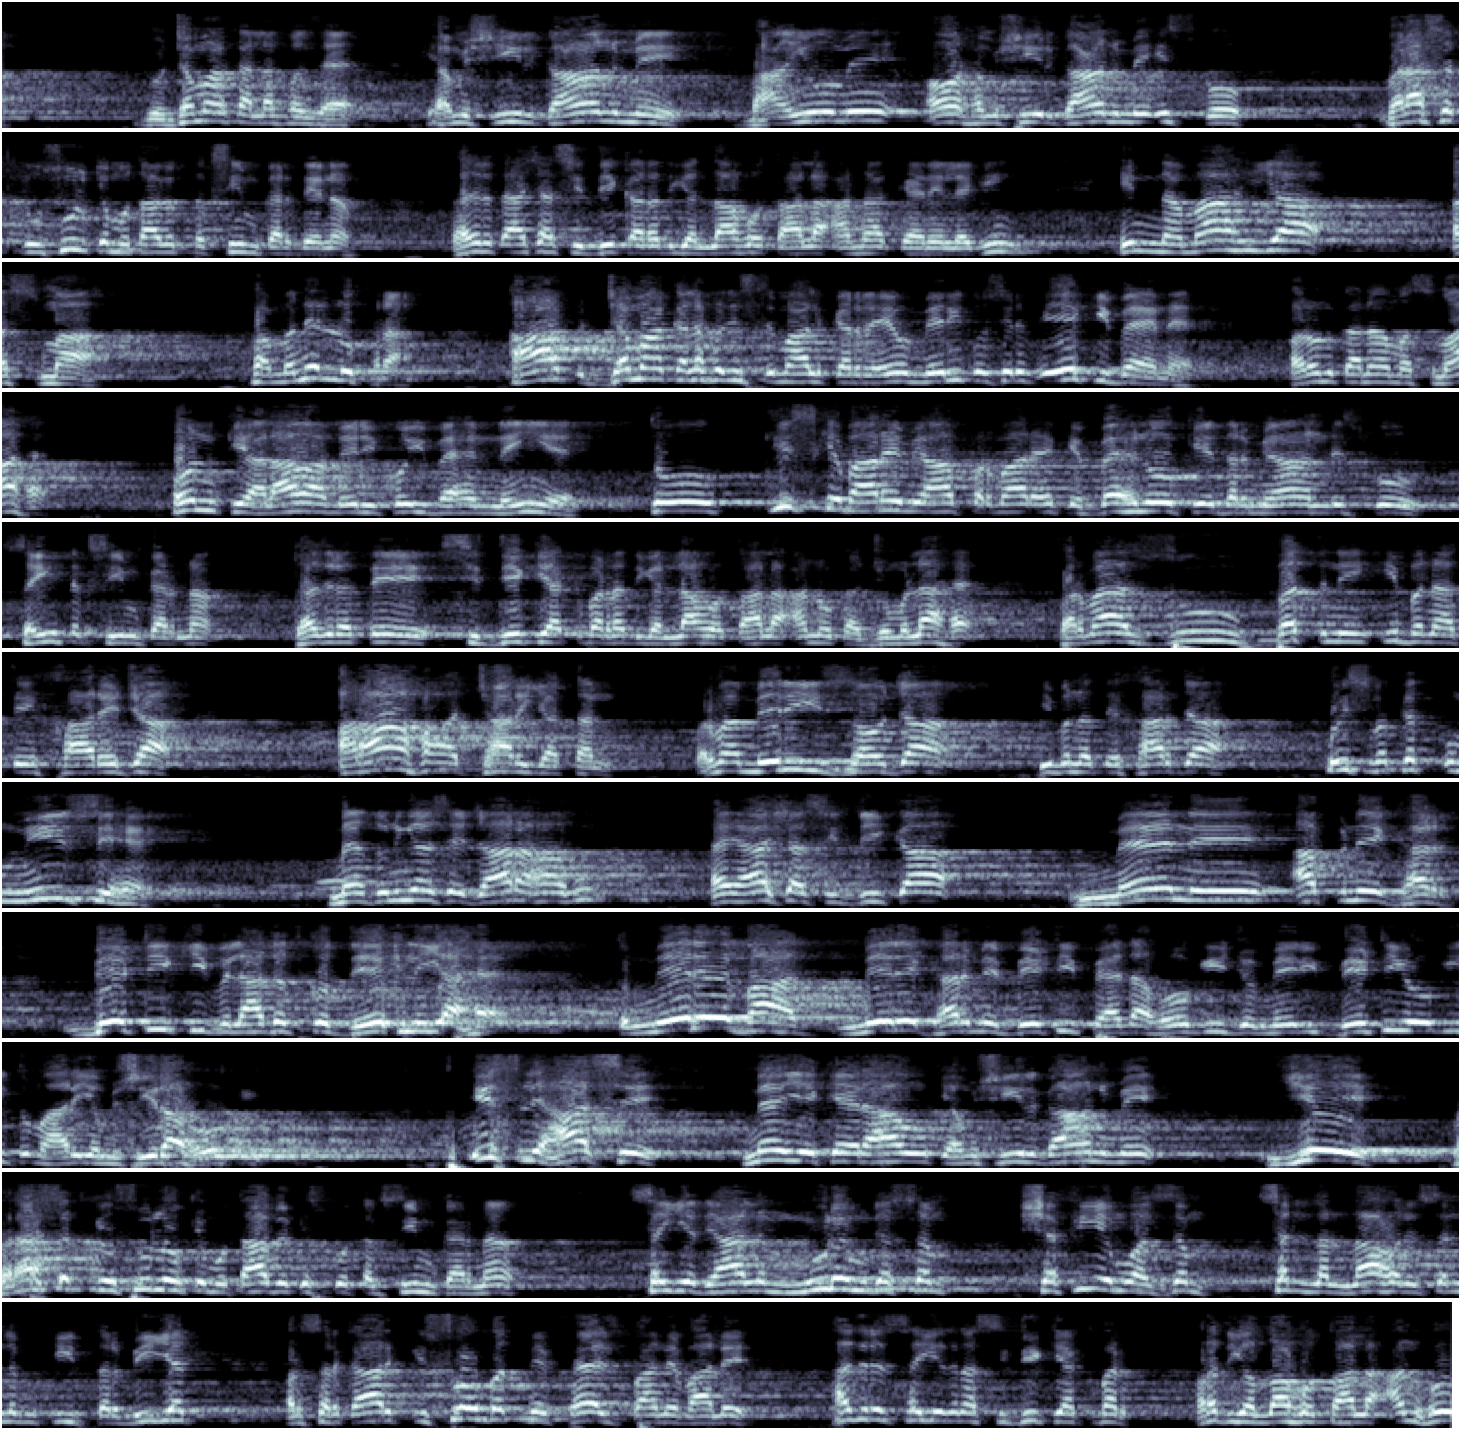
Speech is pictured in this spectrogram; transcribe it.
जो जमा का लफज है कि हमशीर गान में, भाइयों में और हमशीर गान में इसको वरासत के उसूल के मुताबिक तकसीम कर देना हज़रत आशा सिद्दीका रदी अल्लाह तला कहने लगी इन नमाहिया अस्मा फमन लुफरा, आप जमा का लफज इस्तेमाल कर रहे हो, मेरी तो सिर्फ़ एक ही बहन है, और उनका नाम असमा है। उनके अलावा मेरी कोई बहन नहीं है। तो किसके बारे में आप फरमा रहे हैं कि बहनों के दरमियान इसको सही तकसीम करना? तो हज़रत सिद्दीक अकबर रदी अल्लाह तु का जुमला है, फरमाया, जू बतनी इबनत खारिजा अराहा जारियतन। फरमाया, मेरी जौजा इबनत खारजा वो इस वक्त उम्मीद से है। मैं दुनिया से जा रहा हूँ। आयशा सिद्दीका, मैंने अपने घर, बेटी की विलादत को देख लिया है। तो मेरे बाद मेरे घर में बेटी पैदा होगी, जो मेरी बेटी होगी, तुम्हारी हमशीरा होगी। तो इस लिहाज से मैं ये कह रहा हूँ कि हमशीर गान में ये वरासत के असूलों के मुताबिक इसको तकसीम करना। सैयद आलम नूर मुजस्म शफी मुआजम सल्लल्लाहु अलैहि वसल्लम की तरबियत और सरकार की सोहबत में फैज पाने वाले हज़रत सैदना सिद्दीक अकबर रदी अल्लाह तहो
